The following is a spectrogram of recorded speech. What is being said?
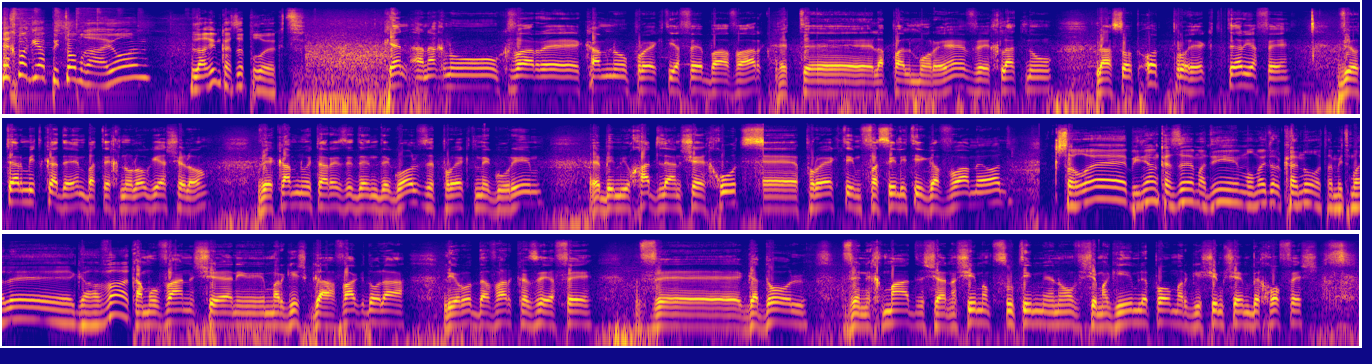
איך מגיע פתאום רעיון להרים כזה פרויקט? כן, אנחנו כבר הקמנו פרויקט יפה בעבר, את אה, לפל מורה, והחלטנו לעשות עוד פרויקט יותר יפה ויותר מתקדם בטכנולוגיה שלו, והקמנו את הרזידנט דה גולף, זה פרויקט מגורים, אה, במיוחד לאנשי חוץ, אה, פרויקט עם facility גבוה מאוד. כשאתה רואה בניין כזה מדהים עומד על כנו, אתה מתמלא גאווה. כמובן שאני מרגיש גאווה גדולה לראות דבר כזה יפה וגדול ונחמד ושאנשים מבסוטים ממנו ושמגיעים לפה מרגישים שהם בחופש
